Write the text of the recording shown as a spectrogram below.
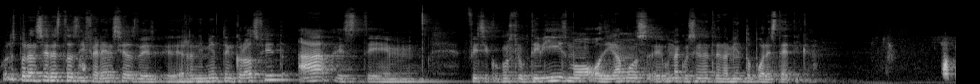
¿Cuáles podrían ser estas diferencias de, eh, rendimiento en CrossFit a este, físico-constructivismo o digamos eh, una cuestión de entrenamiento por estética? Ok,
